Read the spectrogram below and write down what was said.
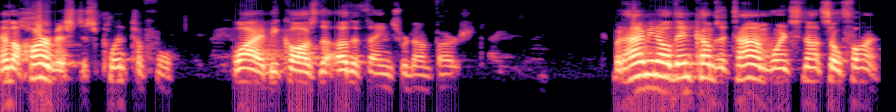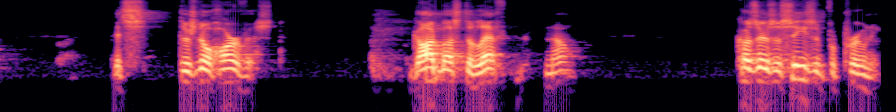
And the harvest is plentiful. Why? Because the other things were done first. But how do you know then comes a time when it's not so fun? It's there's no harvest. God must have left me. No. Because there's a season for pruning.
